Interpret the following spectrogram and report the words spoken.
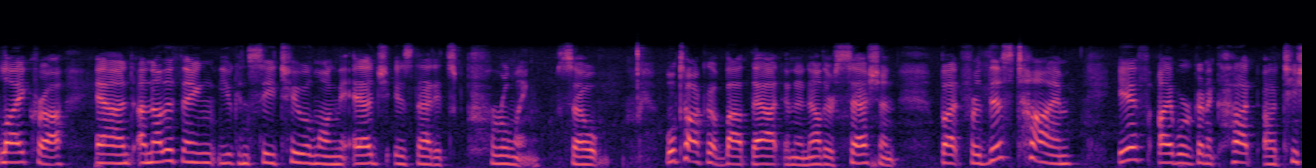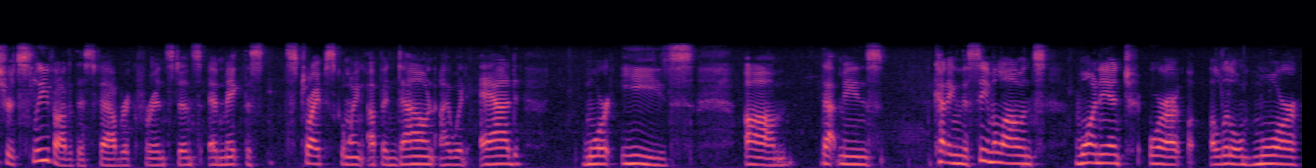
lycra, and another thing you can see too along the edge is that it's curling. So we'll talk about that in another session. But for this time, if I were going to cut a t-shirt sleeve out of this fabric, for instance, and make the stripes going up and down, I would add more ease. Um, that means cutting the seam allowance one inch or a little more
